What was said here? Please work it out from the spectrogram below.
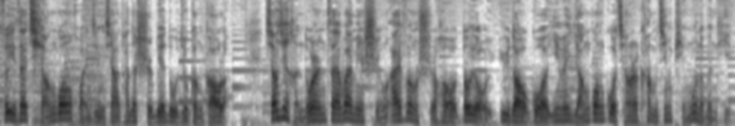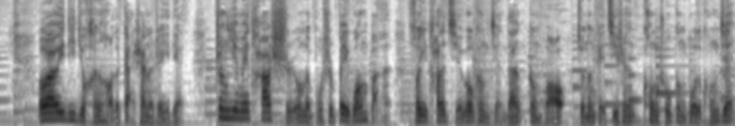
所以在强光环境下，它的识别度就更高了。相信很多人在外面使用 iPhone 时候都有遇到过因为阳光过强而看不清屏幕的问题，OLED 就很好的改善了这一点。正因为它使用的不是背光板，所以它的结构更简单、更薄，就能给机身空出更多的空间。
